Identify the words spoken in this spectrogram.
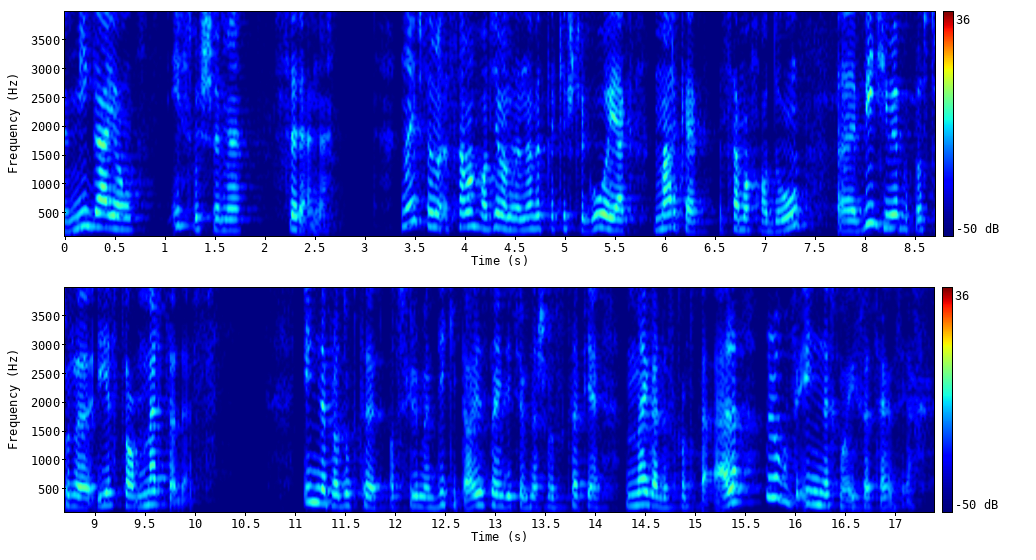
y, migają i słyszymy syrenę. No i w tym samochodzie mamy nawet takie szczegóły jak markę samochodu. Y, Widzimy po prostu, że jest to Mercedes. Inne produkty od firmy Dicky Toys znajdziecie w naszym sklepie megadyskont.pl lub w innych moich recenzjach.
